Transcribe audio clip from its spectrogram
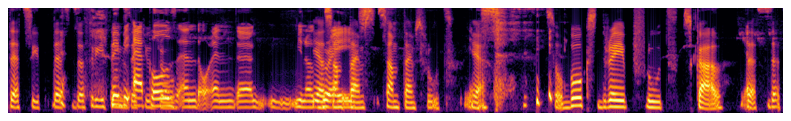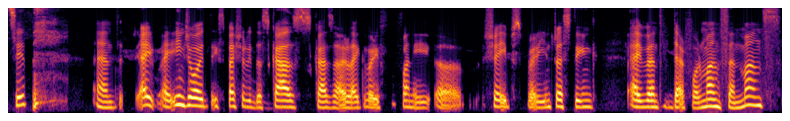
that's it. That's the three things Maybe that apples and or and uh, you know yeah, grapes. sometimes sometimes fruit. Yeah. Yes. so box, drape, fruit, skull. Yes. That, that's it. And I, I enjoyed especially the skulls. Skulls are like very funny uh, shapes, very interesting. I went there for months and months,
